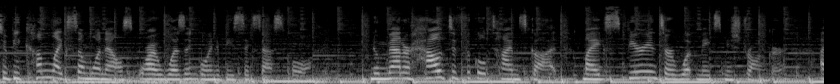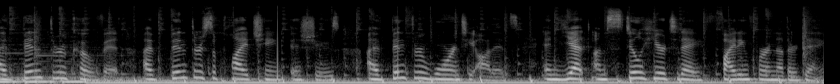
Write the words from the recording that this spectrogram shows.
to become like someone else or I wasn't going to be successful. No matter how difficult times got, my experience are what makes me stronger. I've been through COVID, I've been through supply chain issues, I've been through warranty audits, and yet I'm still here today fighting for another day.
